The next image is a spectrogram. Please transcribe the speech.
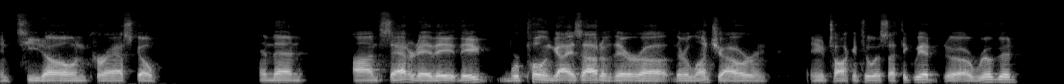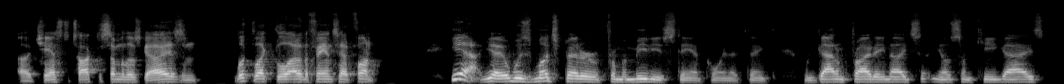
and Tito and Carrasco, and then on Saturday they they were pulling guys out of their uh, their lunch hour and and you talking to us. I think we had a real good a chance to talk to some of those guys and looked like a lot of the fans had fun. Yeah, yeah, it was much better from a media standpoint. I think we got them Friday nights, you know, some key guys,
